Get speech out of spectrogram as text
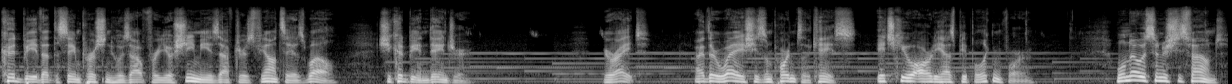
Could be that the same person who is out for Yoshimi is after his fiancée as well. She could be in danger. You're right. Either way, she's important to the case. HQ already has people looking for her. We'll know as soon as she's found.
